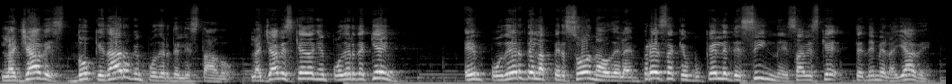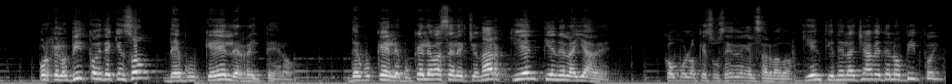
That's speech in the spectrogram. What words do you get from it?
Las llaves no quedaron en poder del Estado. Las llaves quedan en poder de quién? En poder de la persona o de la empresa que Bukele designe. ¿Sabes qué? Teneme la llave. Porque los bitcoins de quién son? De Bukele, reitero. De Bukele. Bukele va a seleccionar quién tiene la llave. Como lo que sucede en El Salvador. ¿Quién tiene la llave de los bitcoins?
